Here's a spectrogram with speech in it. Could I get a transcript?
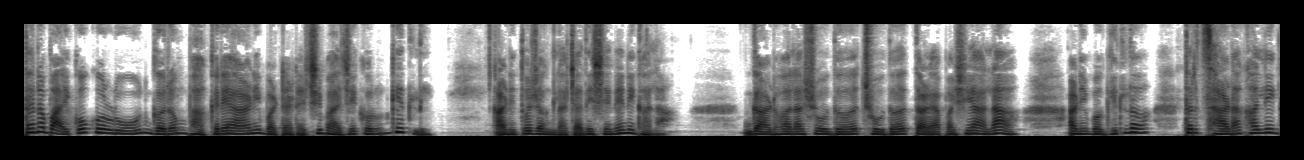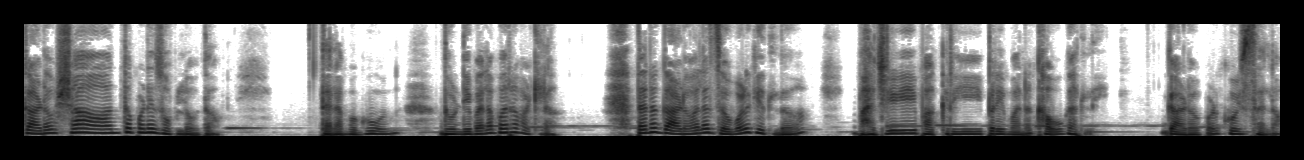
त्यानं बायको करून गरम भाकऱ्या आणि बटाट्याची भाजी करून घेतली आणि तो जंगलाच्या दिशेने निघाला. गाढवाला शोधत शोधत तळ्यापाशी आला आणि बघितलं तर झाडाखाली गाढव शांतपणे झोपलं होतं. त्याला बघून धोंडीबाला बरं वाटलं. त्यानं गाढवाला जवळ घेतलं भाजी भाकरी प्रेमानं खाऊ घातली. गाढव पण खुश झालं.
